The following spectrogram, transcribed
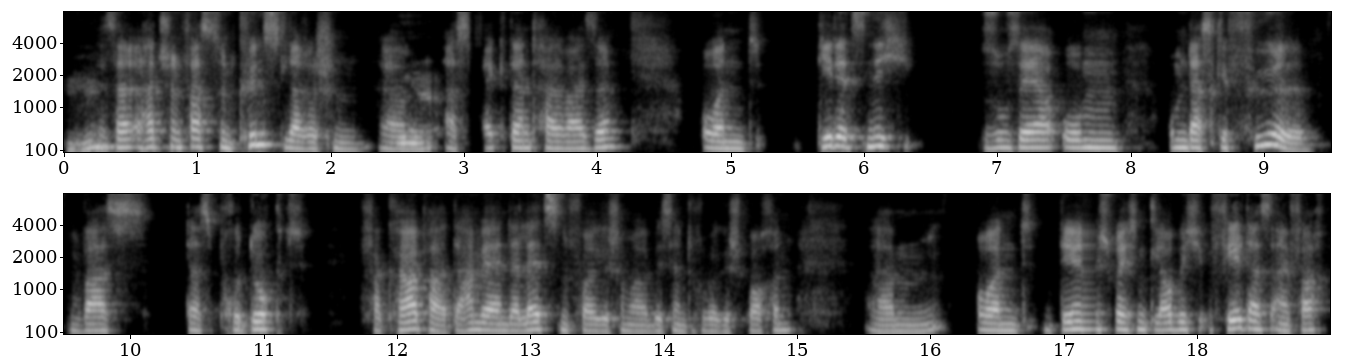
Mhm. Das hat, hat, schon fast so einen künstlerischen ähm, ja. Aspekt dann teilweise und geht jetzt nicht so sehr um, um das Gefühl, was das Produkt verkörpert. Da haben wir in der letzten Folge schon mal ein bisschen drüber gesprochen. Ähm, und dementsprechend, glaube ich, fehlt das einfach,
